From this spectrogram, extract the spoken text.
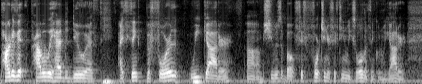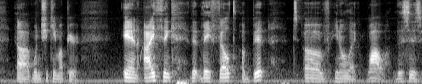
part of it probably had to do with I think before we got her, um, she was about 15, 14 or 15 weeks old, I think, when we got her, uh, when she came up here. And I think that they felt a bit of, you know, like, wow, this is,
